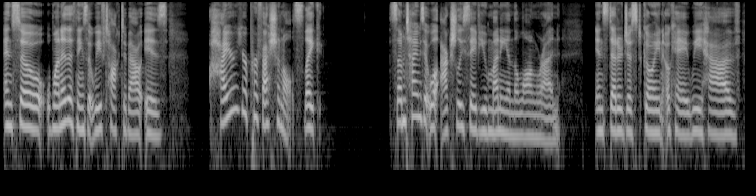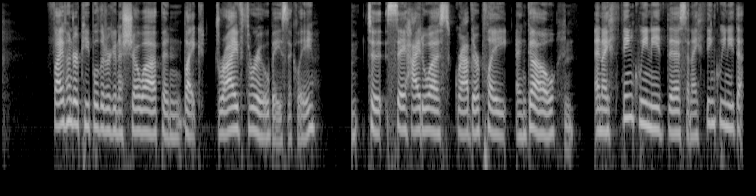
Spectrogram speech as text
And so one of the things that we've talked about is hire your professionals. Like sometimes it will actually save you money in the long run instead of just going, okay, we have 500 people that are going to show up and like drive through basically to say hi to us, grab their plate, and go. And I think we need this, and I think we need that.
